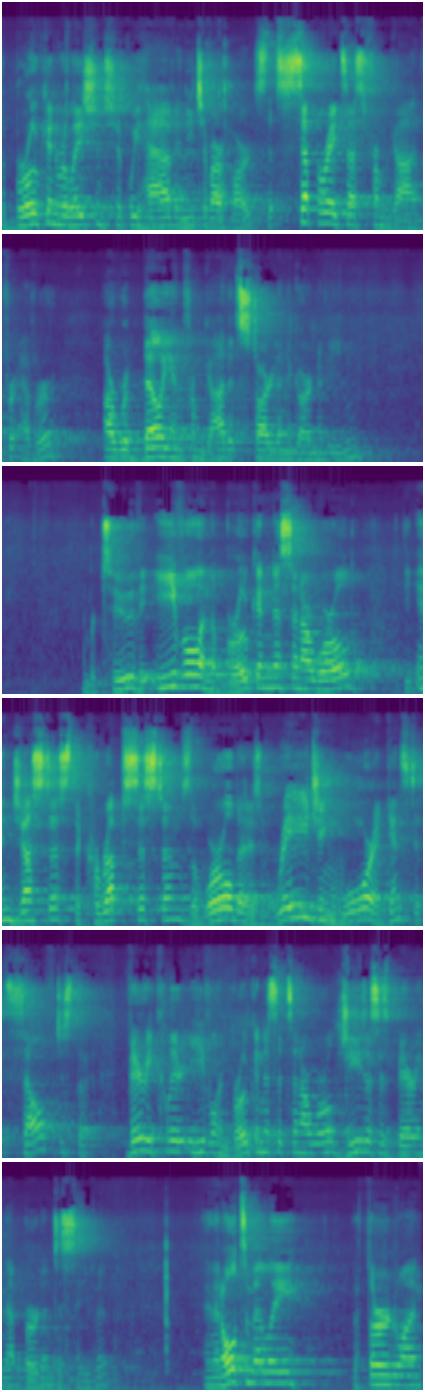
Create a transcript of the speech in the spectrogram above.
the broken relationship we have in each of our hearts that separates us from God forever, our rebellion from God that started in the Garden of Eden. Number two, the evil and the brokenness in our world the injustice, the corrupt systems, the world that is raging war against itself, just the very clear evil and brokenness that's in our world. Jesus is bearing that burden to save it. And then ultimately, the third one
